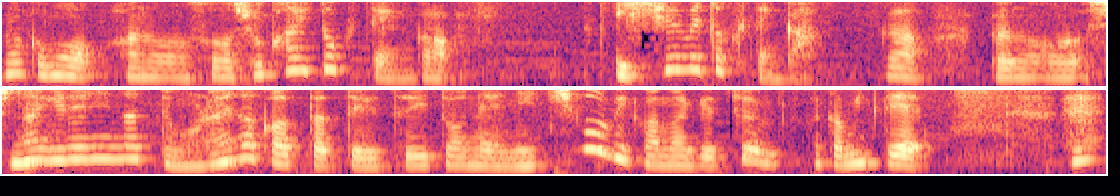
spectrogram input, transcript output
なんかもうあのその初回特典が1周目特典ががあの品切れになってもらえなかったっていうツイートをね日曜日かな？月曜日かな？んか見てえ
